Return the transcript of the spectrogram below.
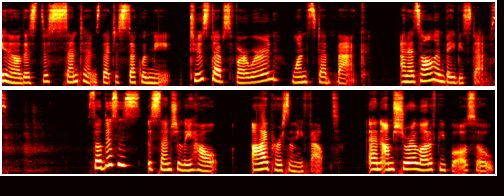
you know, this this sentence that just stuck with me. Two steps forward, one step back. And it's all in baby steps. So this is essentially how I personally felt. And I'm sure a lot of people also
